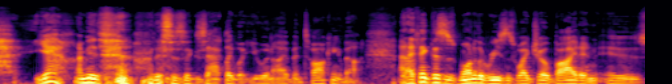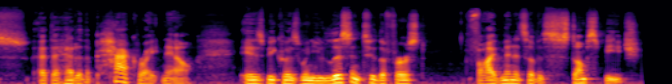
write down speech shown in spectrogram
Yeah, I mean, this is exactly what you and I have been talking about. And I think this is one of the reasons why Joe Biden is at the head of the pack right now, is because when you listen to the first five minutes of his stump speech,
